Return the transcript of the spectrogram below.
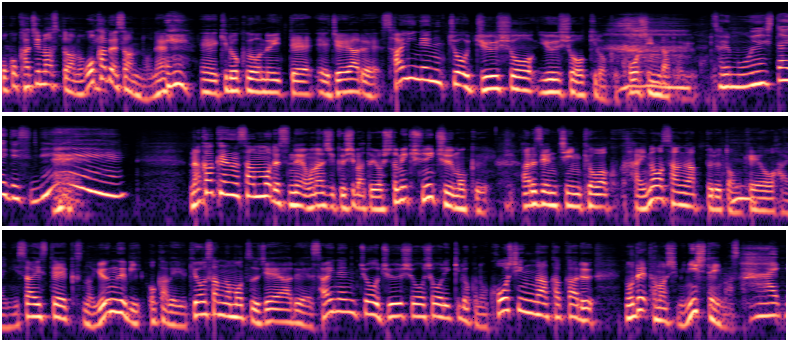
ここ勝ちますとあの岡部さんのね、えー記録を抜いて、えー JRA 最年長重賞優勝記録更新だということそれも応援したいですね、中堅さんもですね同じく柴田義富騎手に注目。アルゼンチン共和国杯のサンアップルトン、慶応杯2歳ステークスのユングビ岡部幸雄さんが持つ JRA 最年長重賞勝利記録の更新がかかるので楽しみにしています。はい。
